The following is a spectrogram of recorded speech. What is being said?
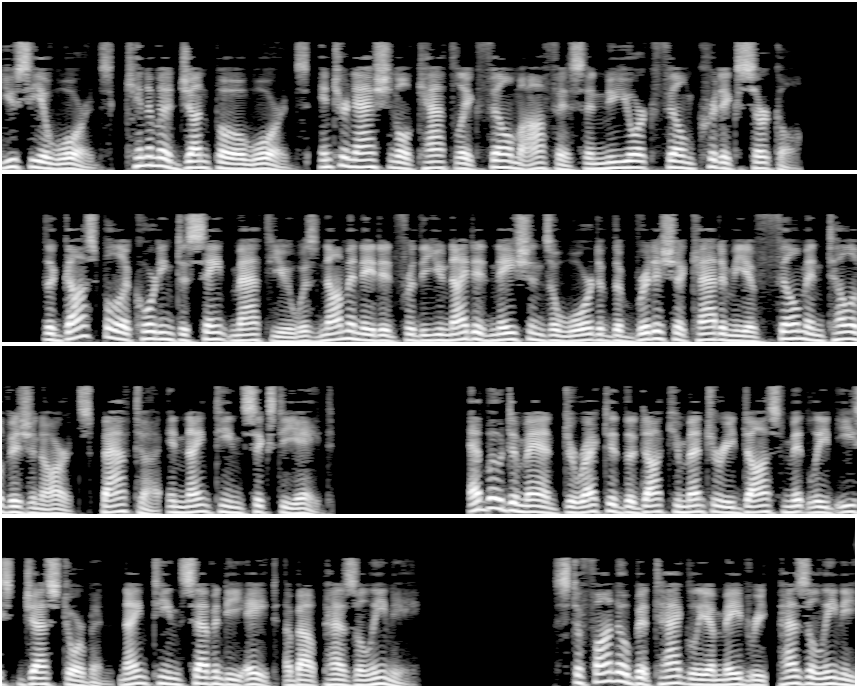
UC Awards, Kinema Junpo Awards, International Catholic Film Office and New York Film Critics Circle. The Gospel according to St. Matthew was nominated for the United Nations Award of the British Academy of Film and Television Arts BAFTA in 1968. Ebbo Demant directed the documentary Das Mitleid ist gestorben 1978 about Pasolini. Stefano Battaglia made Re. Pasolini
